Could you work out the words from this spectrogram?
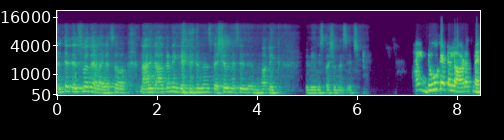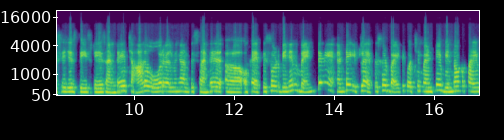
అంటే తెలిసిపోతే అలాగా. సో నాది కాకుండా ఇంకేదైనా special message like very special message I do get a lot of messages these days అంటే చాలా ఓవర్వెల్మింగ్గా అనిపిస్తుంది. అంటే ఒక ఎపిసోడ్ విని వెంటనే అంటే ఇట్లా ఎపిసోడ్ బయటకు వచ్చిన వెంటనే విన్న ఒక ఫైవ్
